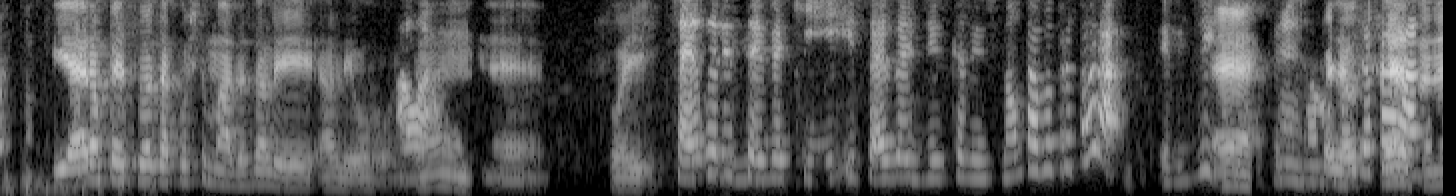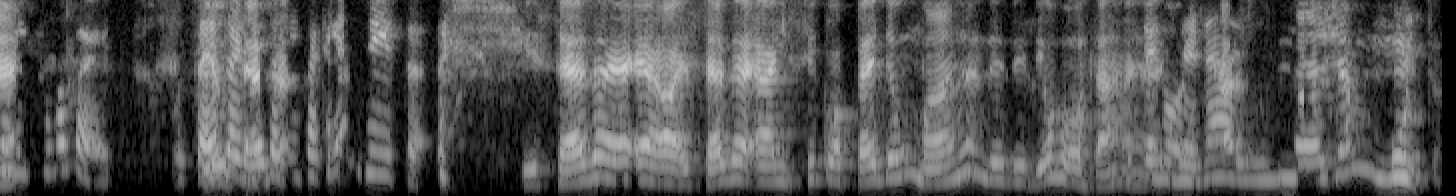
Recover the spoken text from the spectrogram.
gostamos. E eram pessoas acostumadas a ler, a ler horror. Ah, então, é, foi. César esteve aqui e César disse que a gente não estava preparado. Ele disse. É, vocês é. não é, o César, né? O César, César disse a gente acredita. E César é, é, César é a enciclopédia humana de, de, de horror, tá? É, Verdade. Manja muito.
